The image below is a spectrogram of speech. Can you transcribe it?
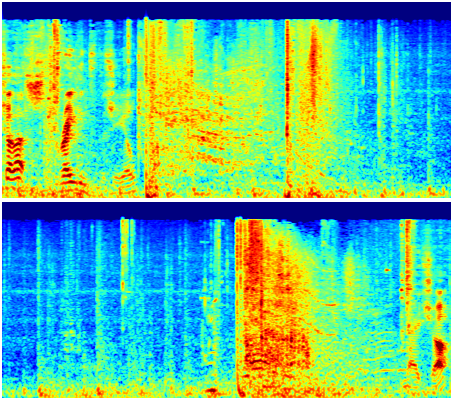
Shot that straight into the shield. Nice shot.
